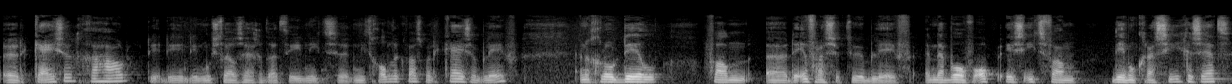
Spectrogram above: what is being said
uh, de keizer gehouden. Die, die, die moest wel zeggen dat hij niet, uh, niet goddelijk was, maar de keizer bleef. En een groot deel van de infrastructuur bleef. En daarbovenop is iets van democratie gezet.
